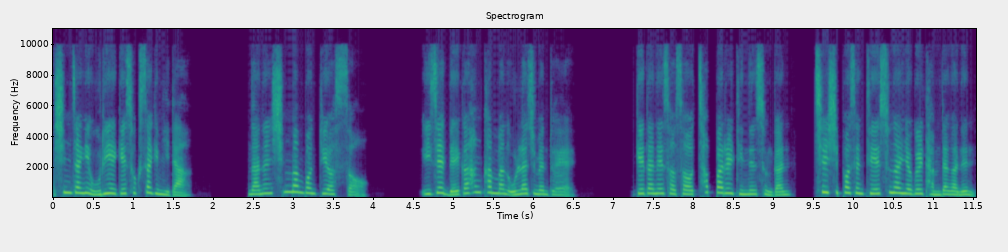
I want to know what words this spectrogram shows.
심장이 우리에게 속삭입니다. 나는 10만 번 뛰었어. 이제 내가 한 칸만 올라주면 돼. 계단에 서서 첫 발을 딛는 순간 70%의 순환력을 담당하는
